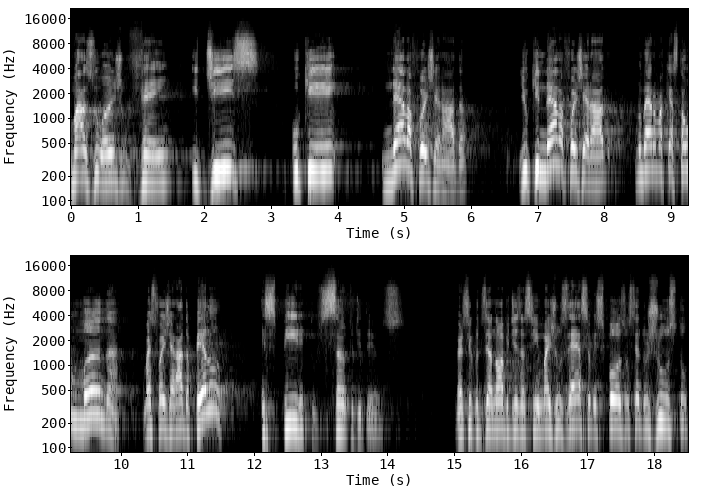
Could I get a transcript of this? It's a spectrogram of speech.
mas o anjo vem e diz o que nela foi gerada, e o que nela foi gerado não era uma questão humana, mas foi gerada pelo Espírito Santo de Deus. Versículo 19 diz assim: Mas José, seu esposo, sendo justo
